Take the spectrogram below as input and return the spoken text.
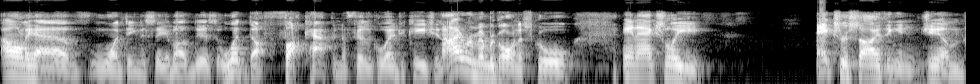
I only have one thing to say about this. What the fuck happened to physical education? I remember going to school and actually exercising in gym,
